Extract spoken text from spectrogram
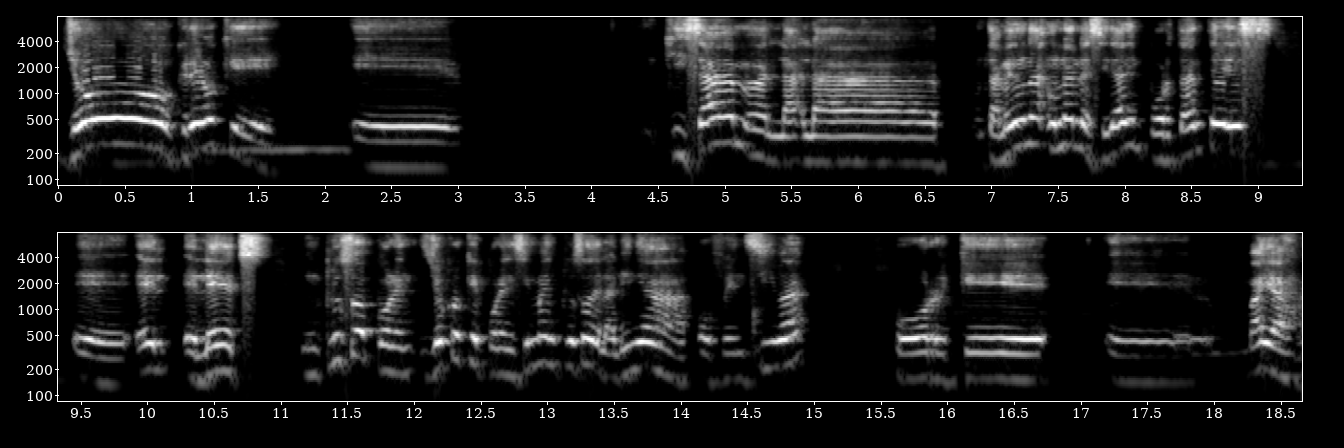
yo creo que quizá también una, necesidad importante es el, el edge incluso por, yo creo que por encima incluso de la línea ofensiva, porque, eh, vaya,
